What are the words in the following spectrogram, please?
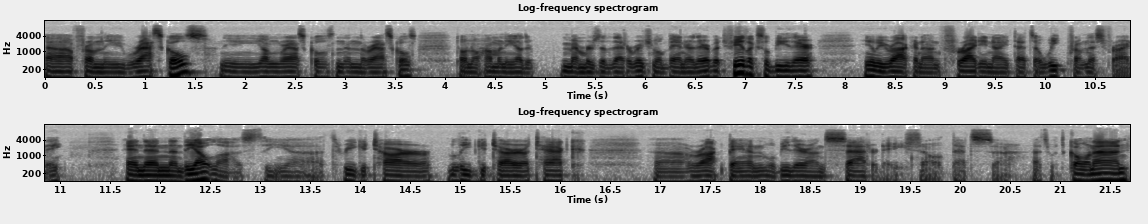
uh, from the Rascals, the Young Rascals, and then the Rascals. Don't know how many other members of that original band are there, but Felix will be there. He'll be rocking on Friday night. That's a week from this Friday. And then uh, the Outlaws, the uh, three guitar, lead guitar attack uh, rock band, will be there on Saturday. So that's that's what's going on.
